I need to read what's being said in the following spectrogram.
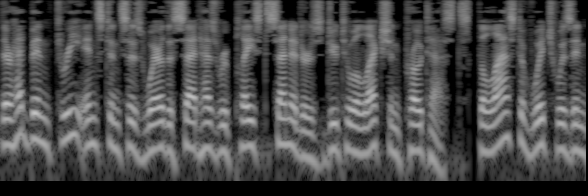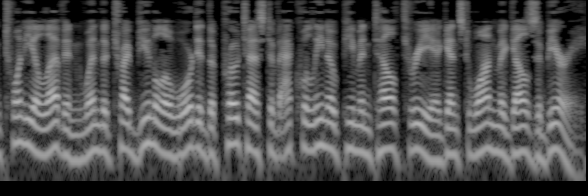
There had been three instances where the SET has replaced senators due to election protests, the last of which was in 2011 when the tribunal awarded the protest of Aquilino Pimentel III against Juan Miguel Zubiri.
